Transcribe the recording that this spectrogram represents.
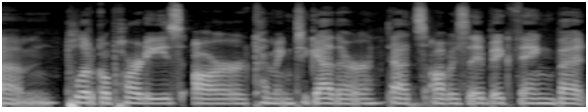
um, political parties are coming together. That's obviously a big thing, but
